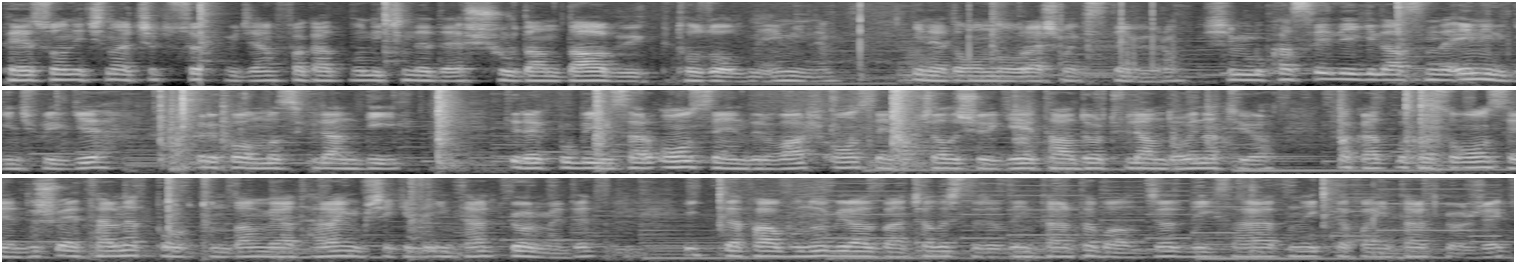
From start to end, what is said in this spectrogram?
PSO'nun içini açıp sökmeyeceğim. Fakat bunun içinde de şuradan daha büyük bir toz olduğunu eminim. Yine de onunla uğraşmak istemiyorum. Şimdi bu kasayla ilgili aslında en ilginç bilgi kırık olması falan değil. Direkt bu bilgisayar 10 senedir var. 10 senedir çalışıyor. GTA 4 falan da oynatıyor. Fakat bu kasa 10 senedir şu Ethernet portundan veya herhangi bir şekilde internet görmedi. İlk defa bunu birazdan çalıştıracağız. internete bağlayacağız. Bilgisayar hayatında ilk defa internet görecek.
